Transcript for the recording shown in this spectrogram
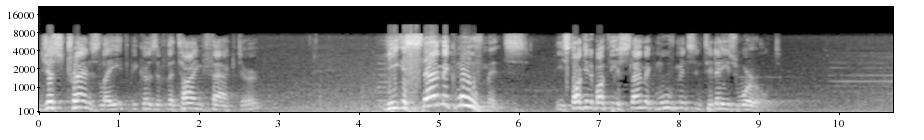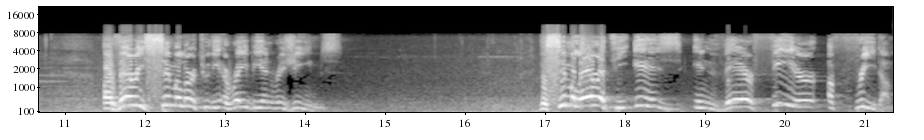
just translate because of the time factor. The Islamic movements, he's talking about the Islamic movements in today's world, are very similar to the Arabian regimes the similarity is in their fear of freedom.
